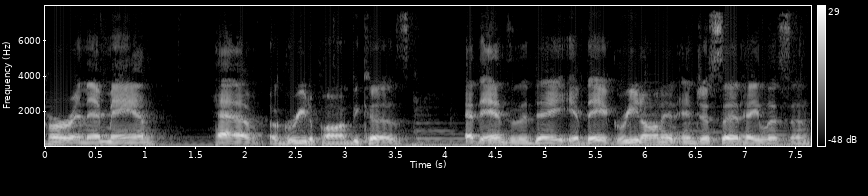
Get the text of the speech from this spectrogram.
her and that man have agreed upon because at the end of the day if they agreed on it and just said hey listen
